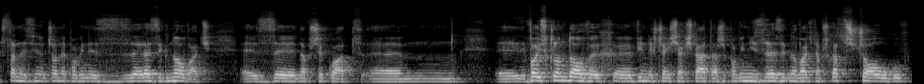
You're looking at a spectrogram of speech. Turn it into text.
Stany Zjednoczone powinny zrezygnować e, z na przykład e, wojsk lądowych w innych częściach świata, że powinni zrezygnować na przykład z czołgów,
